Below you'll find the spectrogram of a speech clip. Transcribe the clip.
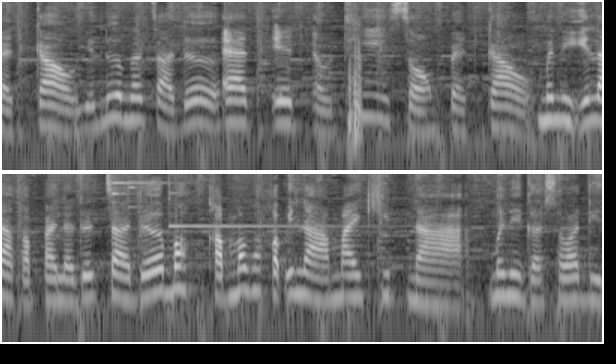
289อย่าลืมนะจ้าเด้อแอดเอลที่289มื่อนี้อีหลากับไปแล้วเด้อจ้าเด้อบอกกลับมาพบกับอีหลาไม่คลิปหน้ามื่อนี้ก็สวัสดี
